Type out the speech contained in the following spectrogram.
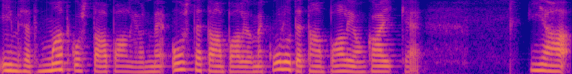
Ihmiset matkustaa paljon, me ostetaan paljon, me kulutetaan paljon kaikkea. Ja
